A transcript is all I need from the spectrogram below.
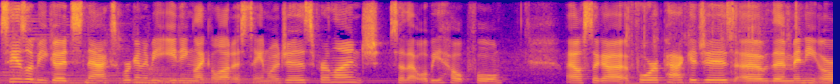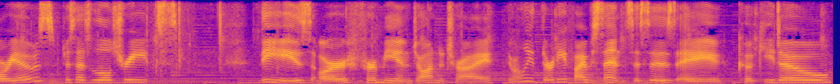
So these will be good snacks. We're going to be eating like a lot of sandwiches for lunch, so that will be helpful. I also got four packages of the mini Oreos, just as little treats. These are for me and John to try. They're only 35 cents. This is a cookie dough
